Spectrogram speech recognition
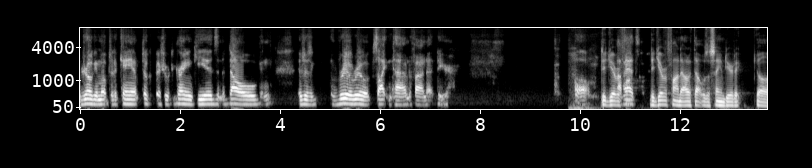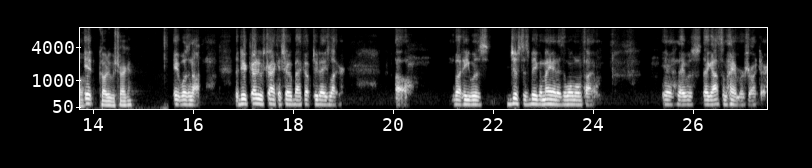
drug him up to the camp, took a picture with the grandkids and the dog, and it was just a real, real exciting time to find that deer. Um, Did you ever find, did you ever find out if that was the same deer that uh, It- Cody was tracking? It was not. The deer Cody was tracking showed back up two days later. Uh, but he was just as big a man as the one we found. Yeah, they was they got some hammers right there.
